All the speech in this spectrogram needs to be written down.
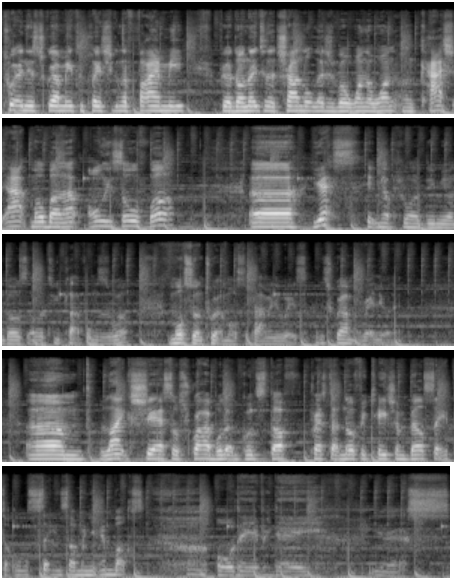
Twitter and Instagram, main two places you're gonna find me. If you're donate to the channel, Legendofold 101 on Cash App, mobile app only so far. Uh, yes, hit me up if you want to do me on those other two platforms as well. I'm also on Twitter most of the time, anyways. Instagram, really on it. Um, like, share, subscribe, all that good stuff. Press that notification bell, set it to all settings, I'm in your inbox all day, every day. Yes.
